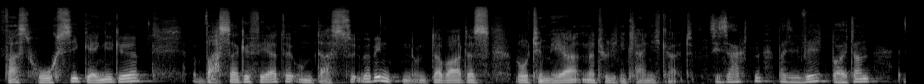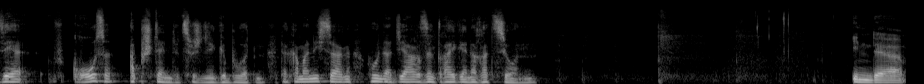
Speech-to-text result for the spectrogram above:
fast hochseegängige Wassergefährte, um das zu überwinden. Und da war das Rote Meer natürlich eine Kleinigkeit. Sie sagten, bei den Wildbeutern sehr große Abstände zwischen den Geburten. Da kann man nicht sagen, 100 Jahre sind drei Generationen. In der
